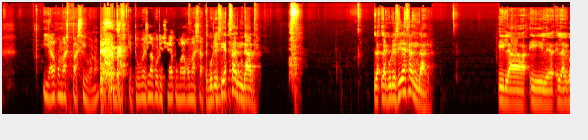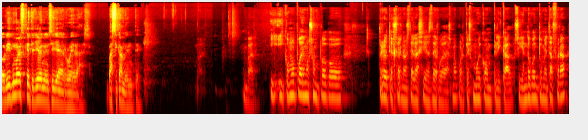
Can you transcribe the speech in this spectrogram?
y algo más pasivo, ¿no? Es que tú ves la curiosidad como algo más activo. La curiosidad es andar. La, curiosidad es andar. Y, la, el algoritmo es que te lleven en silla de ruedas, básicamente. Vale. ¿Y, cómo podemos un poco protegernos de las sillas de ruedas, ¿no? Porque es muy complicado. Siguiendo con tu metáfora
